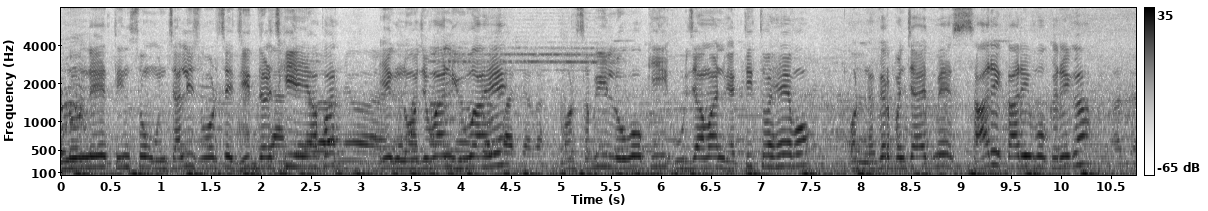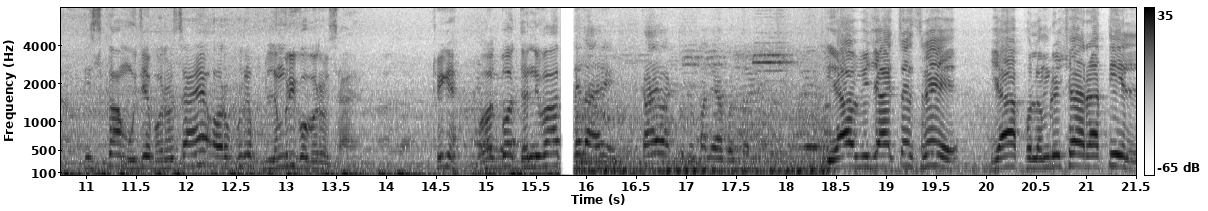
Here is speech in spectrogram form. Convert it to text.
उन्होंने तीन सौ उनचालीस वोट से जीत दर्ज की है यहाँ पर। एक नौजवान युवा है और सभी लोगों की ऊर्जावान व्यक्तित्व है वो। और नगर पंचायत में सारे कार्य वो करेगा। इसका मुझे भरोसा है और पूरे फुलंबरी को भरोसा है। ठीक है? बहुत बहुत धन्यवाद काय वाटतं तुम्हाला याबद्दल? या विजयाचं श्रेय या फुलंब्री शहरातील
